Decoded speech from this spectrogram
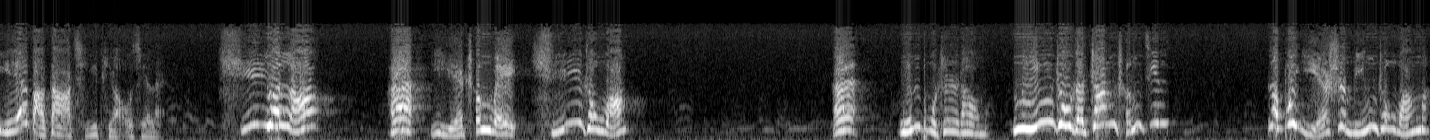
也把大旗挑起来，徐元郎，哎，也称为徐州王。哎，您不知道吗？明州的张成金，那不也是明州王吗？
